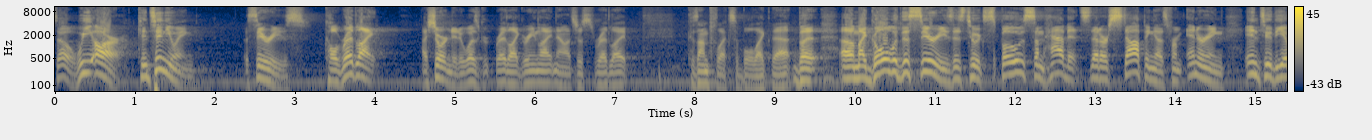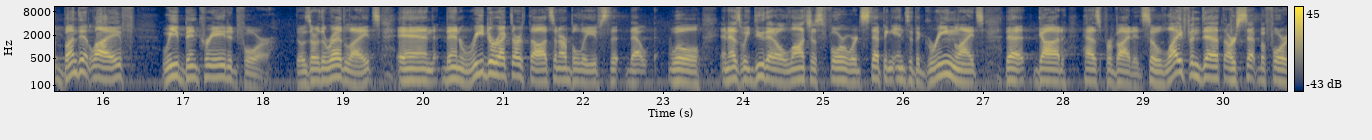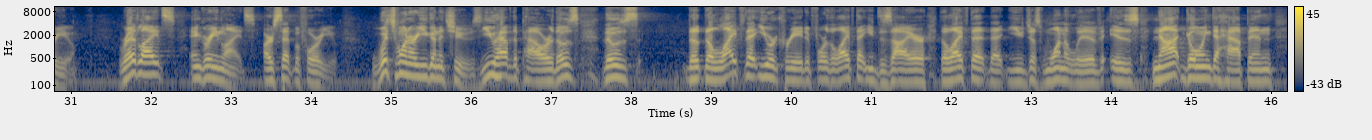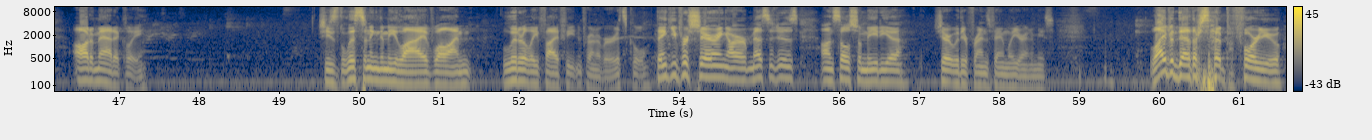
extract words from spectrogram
So, we are continuing a series called Red Light. I shortened it. It was red light, green light. Now it's just red light because I'm flexible like that. But uh, my goal with this series is to expose some habits that are stopping us from entering into the abundant life we've been created for. Those are the red lights. And then redirect our thoughts and our beliefs that, that will, and as we do that, it'll launch us forward, stepping into the green lights that God has provided. So life and death are set before you. Red lights and green lights are set before you. Which one are you going to choose? You have the power. Those, those, the, the life that you were created for, the life that you desire, the life that, that you just want to live is not going to happen automatically. She's listening to me live while I'm literally five feet in front of her. It's cool. Thank you for sharing our messages on social media. Share it with your friends, family, your enemies. Life and death are set before you.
